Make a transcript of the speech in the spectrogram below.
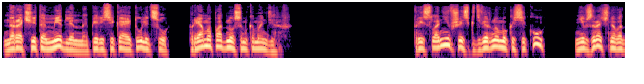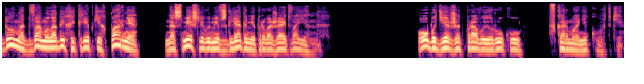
нарочито медленно пересекает улицу прямо под носом командиров. Прислонившись к дверному косяку невзрачного дома, два молодых и крепких парня насмешливыми взглядами провожают военных. Оба держат правую руку в кармане куртки.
